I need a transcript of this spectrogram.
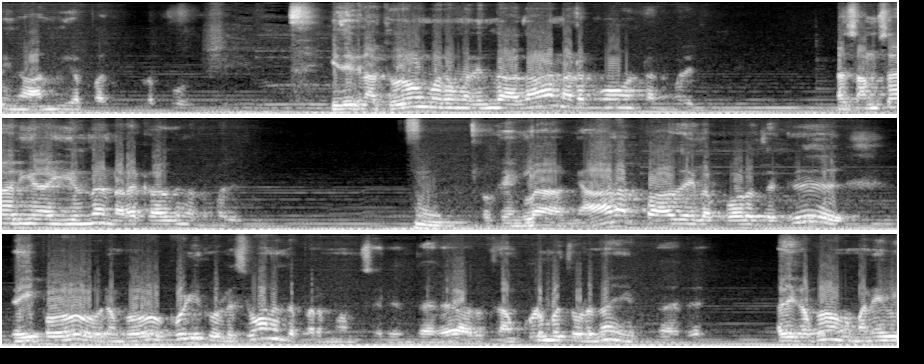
நீங்க ஆன்மீக பதத்துல போகுது இதுக்கு நான் துறவமரம் இருந்தாதான் நடக்கும் அந்த மாதிரி நான் சம்சாரியா இருந்தா நடக்காதுன்னு அந்த மாதிரி ஓகேங்களா ஞான பாதையில போறதுக்கு இப்போ நம்ம கோழிக்கோடுல சிவானந்த பரமஹம்சர் இருந்தாரு. அவர் தம் குடும்பத்தோட தான் இருந்தாரு. அதுக்கப்புறம் அவங்க மனைவி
